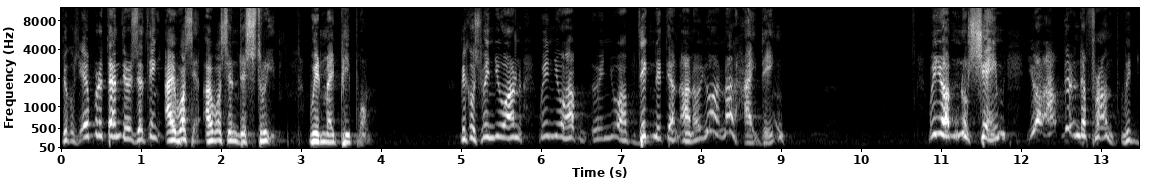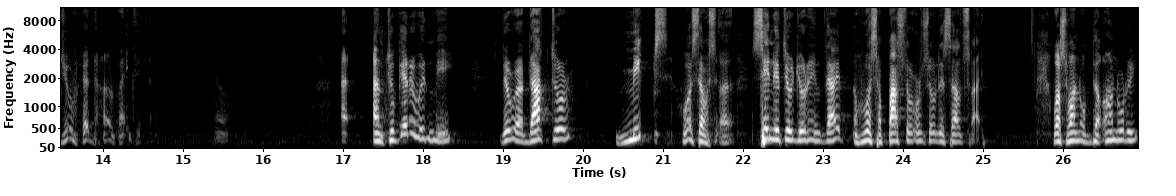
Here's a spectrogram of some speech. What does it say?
Because every time there's a thing, I was, I was in the street with my people. Because when you, are, when, you have, when you have dignity and honor, you are not hiding. When you have no shame, you're out there in the front with your head out like that. You know. and, and, together with me, there were a doctor, Meeks, who was a senator during that, who was a pastor also on the south side, was one of the honorary.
